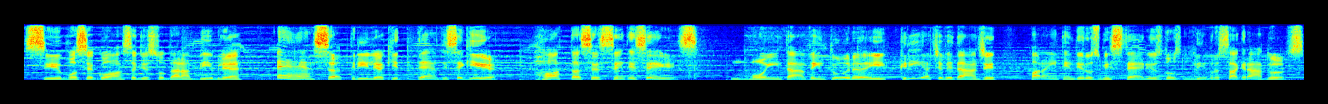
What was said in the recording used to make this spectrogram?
Se você gosta de estudar a Bíblia, é essa trilha que deve seguir. Rota 66. Muita aventura e criatividade para entender os mistérios dos livros sagrados.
